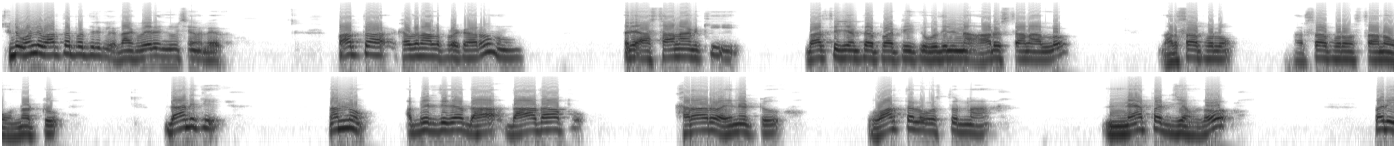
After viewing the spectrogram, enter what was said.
అంటే ఓన్లీ వార్తాపత్రికలే నాకు వేరే న్యూస్ ఏమీ లేదు. వార్తా కథనాల ప్రకారం మరి ఆ స్థానానికి భారతీయ జనతా పార్టీకి వదిలిన ఆరు స్థానాల్లో నరసాపురం నరసాపురం స్థానం ఉన్నట్టు. దానికి నన్ను అభ్యర్థిగా దా దాదాపు ఖరారు అయినట్టు వార్తలు వస్తున్న నేపథ్యంలో మరి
